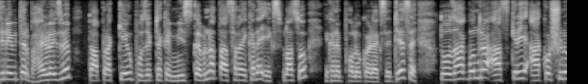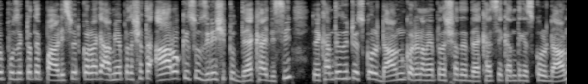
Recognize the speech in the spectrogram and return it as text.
দিনের ভিতরে ভাইরাল হয়ে যাবে। তো আপনারা কেউ প্রজেক্টটাকে মিস করবেন না। তাছাড়া এখানে এক্স প্লাসও এখানে ফলো করে রাখছে। ঠিক আছে? তো যাক বন্ধুরা, আজকের এই আকর্ষণীয় প্রজেক্টটাতে পার্টিসিপেট করার আগে আমি আপনাদের সাথে আরও কিছু জিনিস একটু দেখাই দিছি। তো এখান থেকে যদি একটু স্ক্রল ডাউন করেন, আমি আপনাদের সাথে দেখাচ্ছি এখান থেকে scroll down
